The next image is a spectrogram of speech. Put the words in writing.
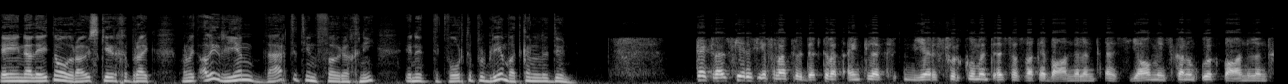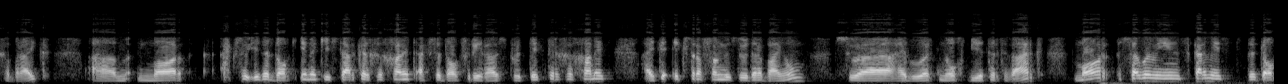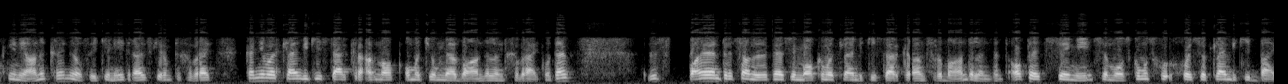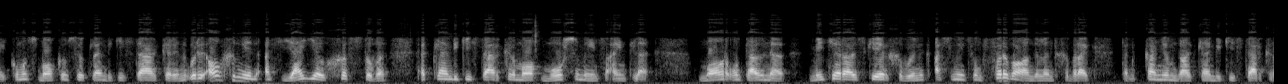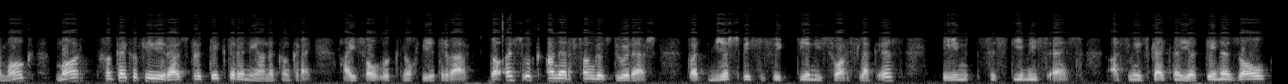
en hulle het nou al rouskeer gebruik, maar met al die reën werk dit eenvoudig nie en dit dit word 'n probleem. Wat kan hulle doen? Kyk, rouskeer is een van daai produkte wat eintlik meer voorkomend is as wat hy behandelend is. Ja, mense kan hom ook behandelend gebruik. Ehm um, maar ek sou eerder dalk enetjie sterker gegaan het. Ek sou dalk vir die Rose Protector gegaan het. Hy het 'n ekstra fungusdoder by hom, so uh, hy behoort nog beter te werk. Maar sou 'n mens kan mens dit dalk nie in die hande kry nie of het jy net Rose keer om te gebruik, kan jy maar klein bietjie sterker aanmaak omdat jy hom nou behandelend gebruik. Onthou, Dit is baie interessant dat ek nou sê maak hom 'n klein bietjie sterker aan vir behandeling want altyd sê mense mos kom ons gooi so 'n klein bietjie by. Kom ons maak hom so 'n klein bietjie sterker en oor die algemeen as jy jou gifstowwe 'n klein bietjie sterker maak, mors mense eintlik. Maar onthou nou, met jou rouskeer gewoonlik as jy mens hom vir behandeling gebruik, dan kan jy hom daai klein bietjie sterker maak, maar gaan kyk of jy die rose protector in die hande kan kry. Hy sal ook nog beter werk. Daar is ook ander fungusdoders wat meer spesifiek teen die swart vlek is en sistemies is. As jy mens kyk na jou Tenazol,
